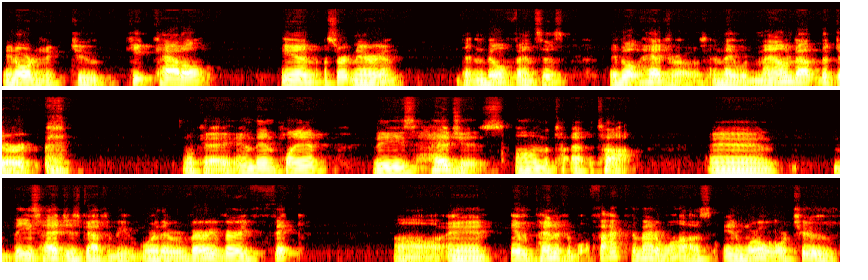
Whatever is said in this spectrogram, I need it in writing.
in order to, to keep cattle in a certain area, didn't build fences. They built hedgerows and they would mound up the dirt, okay, and then plant these hedges on the t- at the top. And these hedges got to be where they were very, very thick uh, and impenetrable. Fact the matter was, in World War II,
